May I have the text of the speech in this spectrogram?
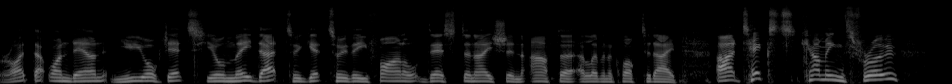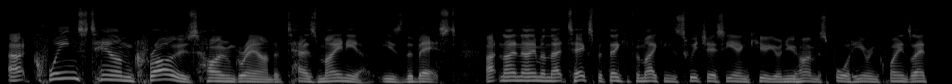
Write that one down. New York Jets. You'll need that to get to the final destination after 11 o'clock today. Uh, texts coming through. Uh, Queenstown Crows, home ground of Tasmania, is the best. Uh, no name on that text, but thank you for making the switch. SENQ, your new home of sport here in Queensland.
